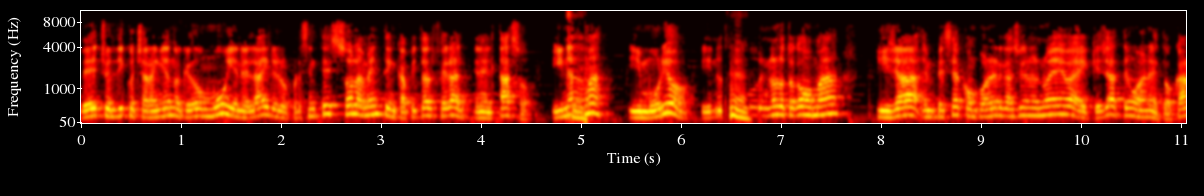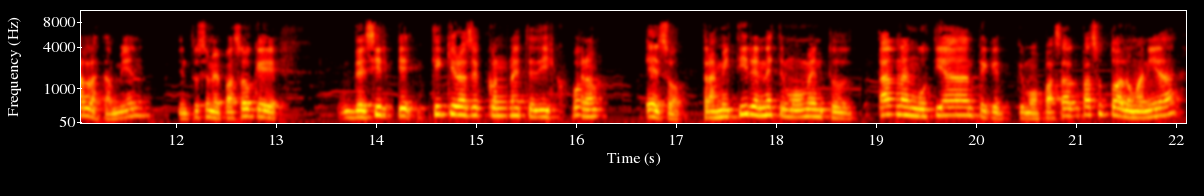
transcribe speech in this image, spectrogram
De hecho, el disco charangueando quedó muy en el aire, lo presenté solamente en Capital Federal, en el Tazo, y nada más, y murió, y no, no, lo tocamos más, y ya empecé a componer canciones nuevas y que ya tengo ganas de tocarlas también. Entonces me pasó que decir, ¿qué, qué quiero hacer con este disco? Bueno, eso, transmitir en este momento tan angustiante que, que hemos pasado, que pasó toda la humanidad,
